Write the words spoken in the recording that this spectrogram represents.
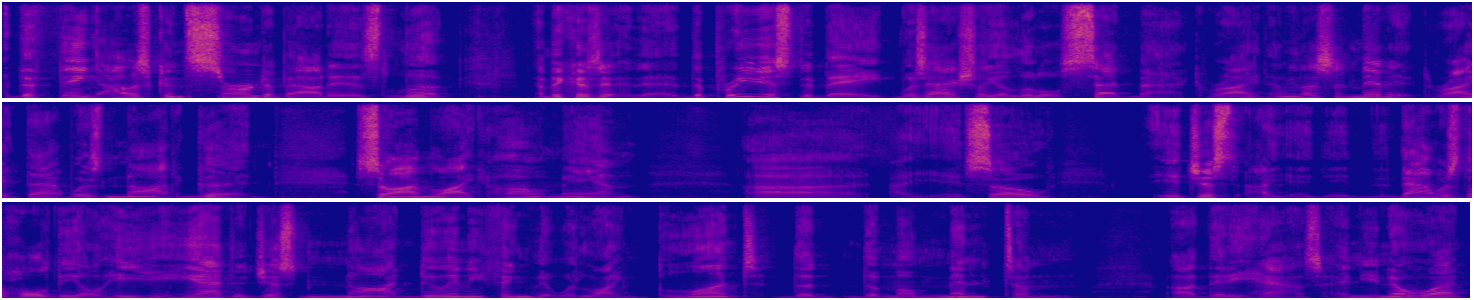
the thing I was concerned about is look because the previous debate was actually a little setback, right? I mean, let's admit it, right? That was not good. So I'm like, oh man. Uh, so it just I, it, that was the whole deal. He he had to just not do anything that would like blunt the the momentum uh, that he has. And you know what?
